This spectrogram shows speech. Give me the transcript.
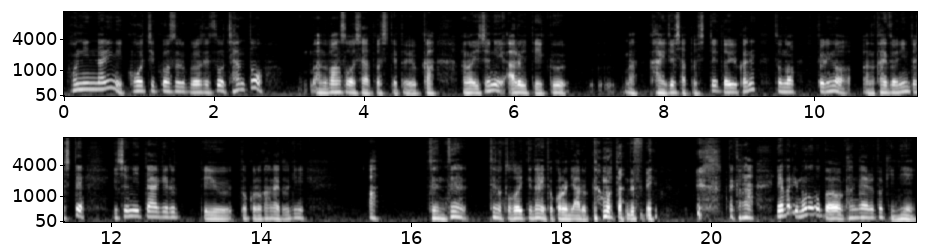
本人なりに構築をするプロセスをちゃんと、あの、伴走者としてというか、あの、一緒に歩いていく、まあ、介助者としてというかね、その一人の、あの、改造人として一緒にいてあげるっていうところを考えたときに、あ、全然手の届いてないところにあるって思ったんですね。だから、やっぱり物事を考えるときに、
